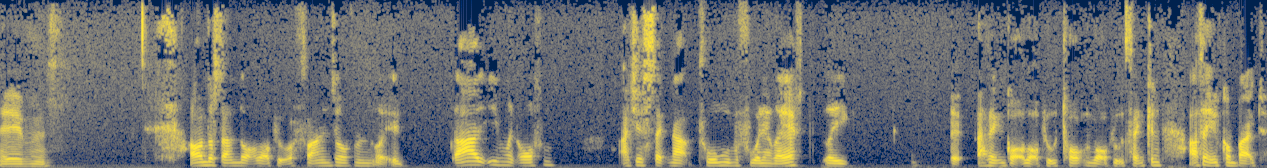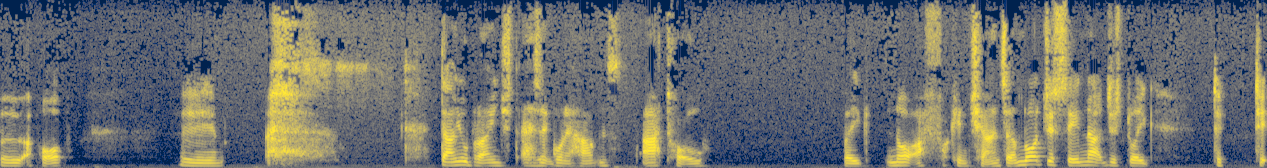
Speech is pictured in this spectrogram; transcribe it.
Um, I understand not a lot of people are fans of him. Like, I even went off him. I just think that promo before he left, like, it, I think got a lot of people talking, a lot of people thinking. I think he'll come back to a pop. Um, Daniel Bryan just isn't going to happen at all. Like, not a fucking chance. And I'm not just saying that just like to, to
